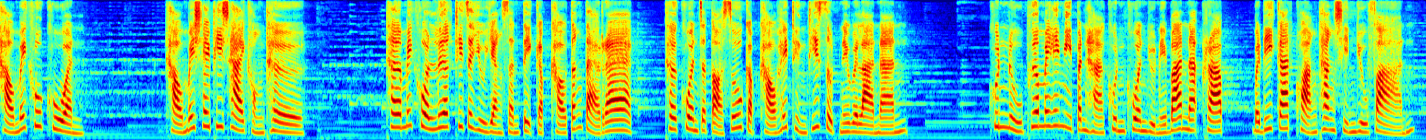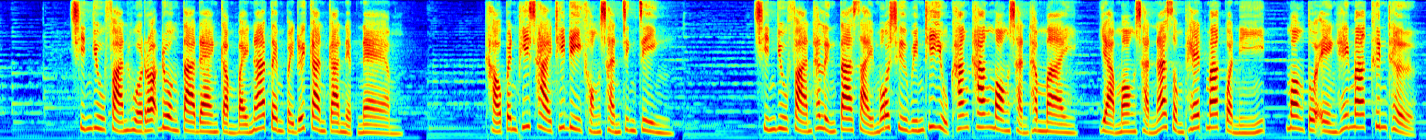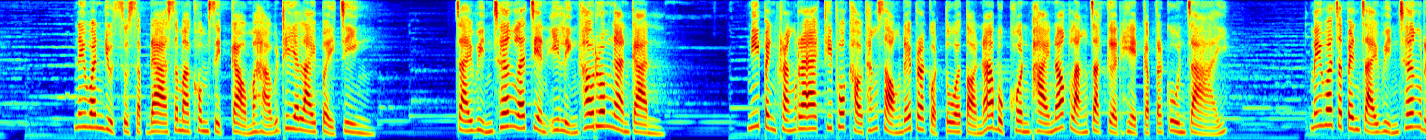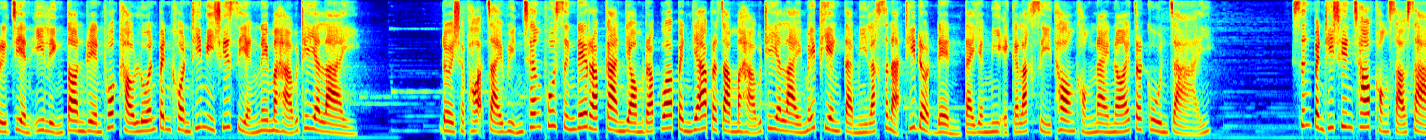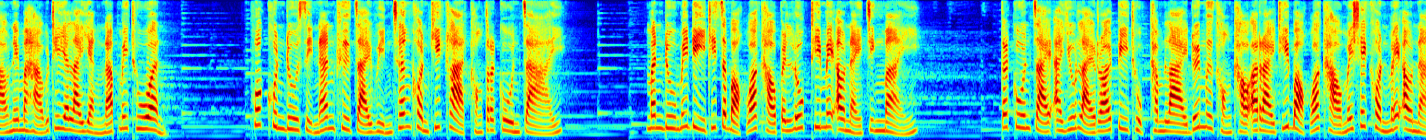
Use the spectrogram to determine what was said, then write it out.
เขาไม่คู่ควร เขาไม่ใช่พี่ชายของเธอ เธอไม่ควรเลือกที่จะอยู่อย่างสันติกับเขาตั้งแต่แรก เธอควรจะต่อสู้กับเขาให้ถึงที่สุดในเวลานั้น คุณหนูเพื่อไม่ให้มีปัญหาคุณควรอยู่ในบ้านนะครับ บดีการ์ดขวางทางชินยูฝาน ชินยูฝานหัวเราะดวงตาแดงกับใบหน้าเต็มไปด้วยการการเหน็บแนม เขาเป็นพี่ชายที่ดีของฉันจริง ๆ ชินยูฝานถลึงตาใส่โมชื่อวินที่อยู่ข้างๆมองฉันทำไม อย่ามองฉันน่าสมเพชมากกว่านี้ มองตัวเองให้มากขึ้นเถอะ ในวันหยุดสุดสัปดาห์สมาคมสิทธิ์เก่ามหาวิทยาลัยเป่ยจริงจายหวินเชิงและเจียนอีหลิงเข้าร่วมงานกัน นี่เป็นครั้งแรกที่พวกเขาทั้งสองได้ปรากฏตัวต่อหน้าบุคคลภายนอกหลังจากเกิดเหตุกับตระกูลจ่าย ไม่ว่าจะเป็นจ่ายหวินเชิงหรือเจียนอีหลิงตอนเรียนพวกเขาล้วนเป็นคนที่มีชื่อเสียงในมหาวิทยาลัย โดยเฉพาะจ่ายหวินเชิงผู้ซึ่งได้รับการยอมรับว่าเป็นย่าประจำมหาวิทยาลัยไม่เพียงแต่มีลักษณะที่โดดเด่น แต่ยังมีเอกลักษณ์สีทองของนายน้อยตระกูลจ่าย ซึ่งเป็นที่ชื่นชอบของสาวๆในมหาวิทยาลัยอย่างนับไม่ถ้วน พวกคุณดูสินั่นคือจ่ายหวินเชิงคนขี้ขลาดของตระกูลจ่าย มันดูไม่ดีที่จะบอกว่าเขาเป็นลูกที่ไม่เอาไหนจริงไหม ตระกูลจ่ายอายุหลายร้อยปีถูกทำลายด้วยมือของเขาอะไรที่บอกว่าเขาไม่ใช่คนไม่เอาไหน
